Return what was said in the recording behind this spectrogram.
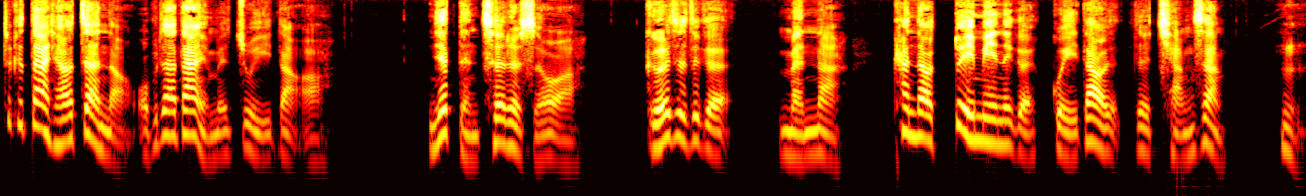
这个大桥站呢、哦，我不知道大家有没有注意到啊？你在等车的时候啊，隔着这个门呐、啊，看到对面那个轨道的墙上，嗯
